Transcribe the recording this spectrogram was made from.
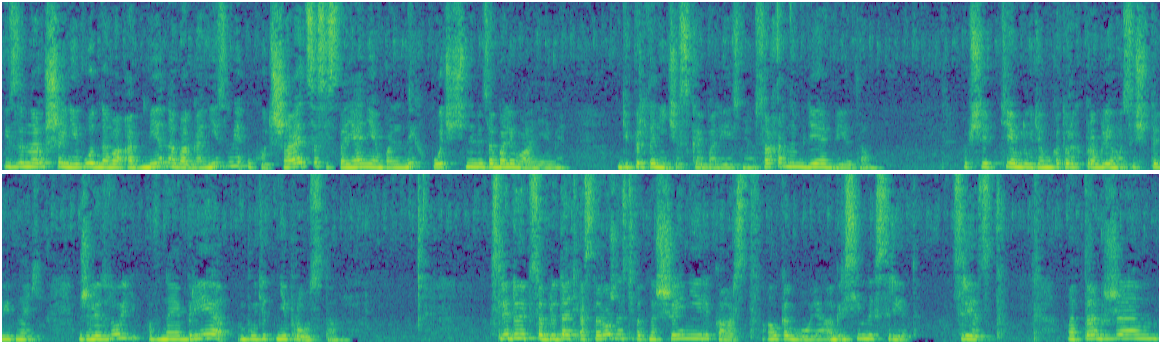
Из-за нарушений водного обмена в организме ухудшается состояние больных почечными заболеваниями, гипертонической болезнью, сахарным диабетом. Вообще тем людям, у которых проблемы со щитовидной железой, в ноябре будет непросто. Следует соблюдать осторожность в отношении лекарств, алкоголя, агрессивных сред, средств, а также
